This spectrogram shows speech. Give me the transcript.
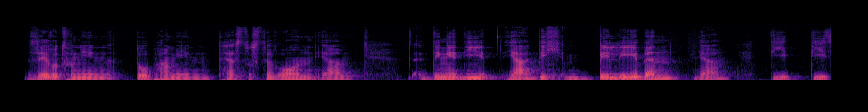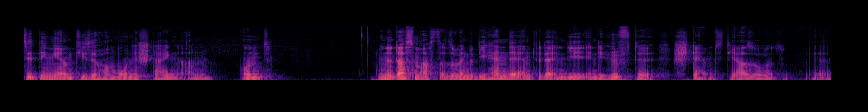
Serotonin, Dopamin, Testosteron, ja, Dinge, die ja dich beleben, ja, die diese Dinge und diese Hormone steigen an und wenn du das machst, also wenn du die Hände entweder in die in die Hüfte stemmst, ja, so äh,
